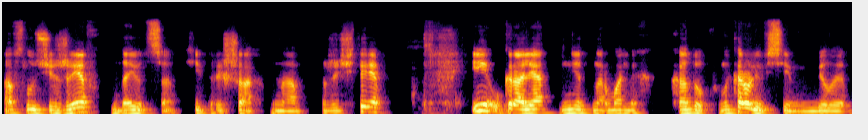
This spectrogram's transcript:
А в случае gf дается хитрый шаг на g4, и у короля нет нормальных ходов. На короле f7 белые,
